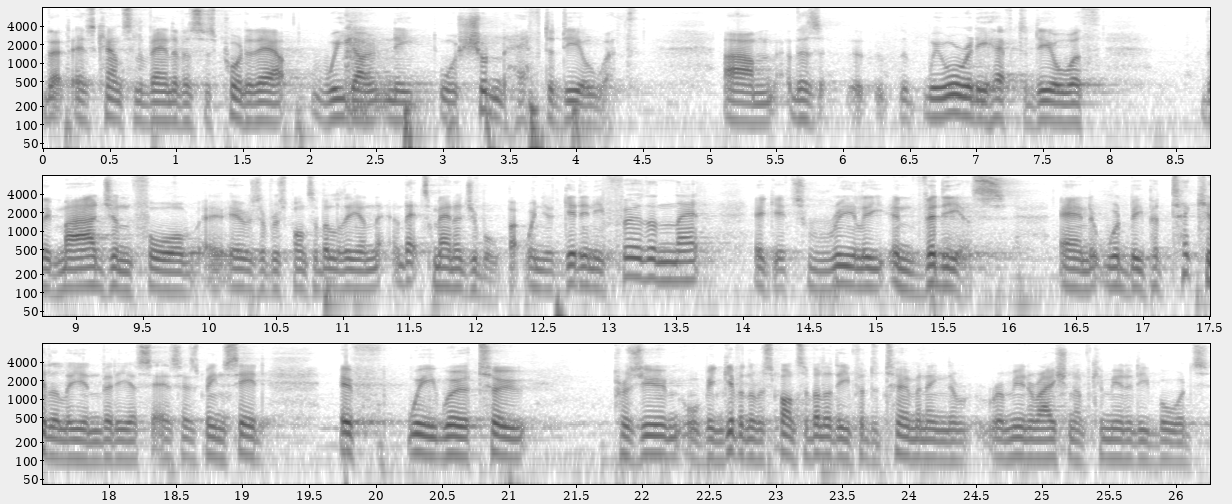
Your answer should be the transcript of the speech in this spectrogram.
that, as Councillor Van der has pointed out, we don't need or shouldn't have to deal with. Um, we already have to deal with the margin for areas of responsibility, and that's manageable. But when you get any further than that, it gets really invidious and it would be particularly invidious, as has been said, if we were to presume or been given the responsibility for determining the remuneration of community boards.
